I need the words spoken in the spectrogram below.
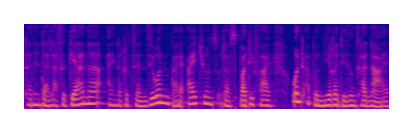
dann hinterlasse gerne eine Rezension bei iTunes oder Spotify und abonniere diesen Kanal.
